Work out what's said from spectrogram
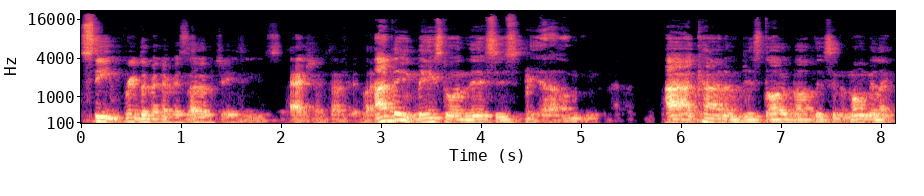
see reap the benefits of Jay Z's actions. I feel like. I think based on this is, um, I, I kind of just thought about this in a moment. Like,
